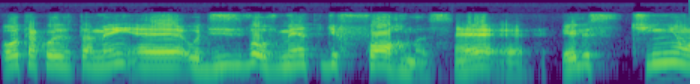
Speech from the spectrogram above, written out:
Outra coisa também é o desenvolvimento de formas. Né? É, eles tinham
